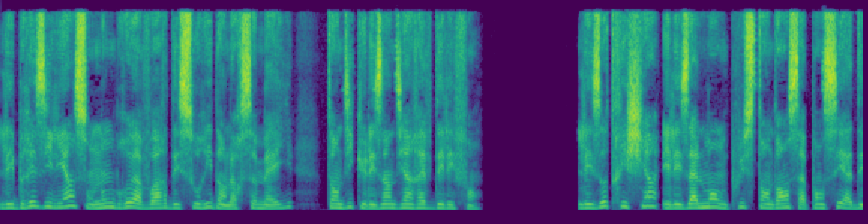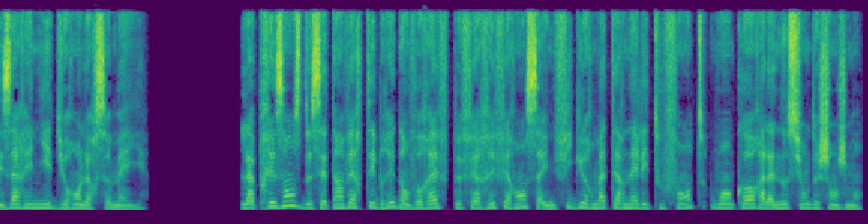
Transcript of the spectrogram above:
Les Brésiliens sont nombreux à voir des souris dans leur sommeil, tandis que les Indiens rêvent d'éléphants les Autrichiens et les Allemands ont plus tendance à penser à des araignées durant leur sommeil. La présence de cet invertébré dans vos rêves peut faire référence à une figure maternelle étouffante ou encore à la notion de changement.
